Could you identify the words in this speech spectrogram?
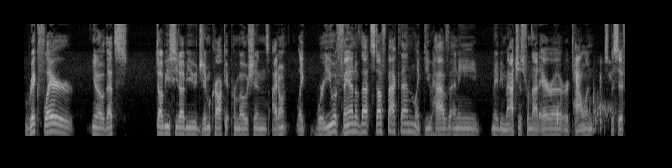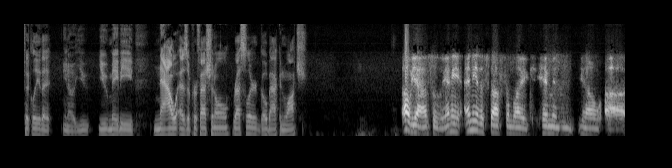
Ric Flair, you know that's WCW, Jim Crockett Promotions. I don't like. Were you a fan of that stuff back then? Like, do you have any maybe matches from that era or talent specifically that you know you you maybe now as a professional wrestler go back and watch? Oh yeah, absolutely. Any any of the stuff from like him and you know uh,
